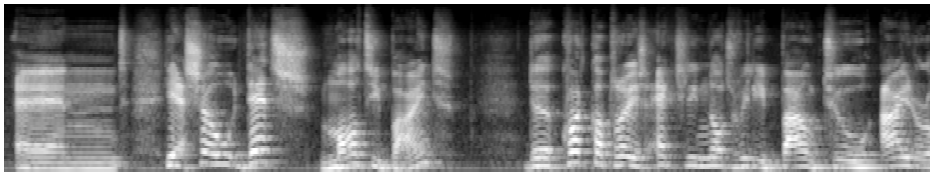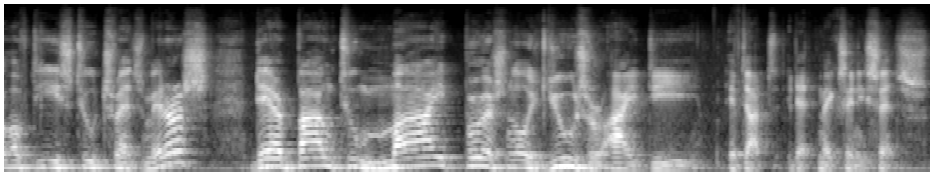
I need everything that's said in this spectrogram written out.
And yeah, so that's multi-bind. The quadcopter is actually not really bound to either of these two transmitters. They're bound to my personal user ID, if that, that makes any sense.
